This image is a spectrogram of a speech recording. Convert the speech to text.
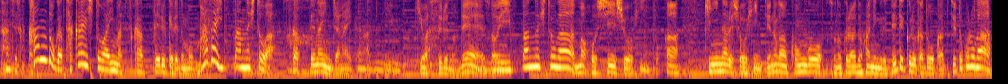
何ですか感度が高い人は今使ってるけれどもまだ一般の人は使ってないんじゃないかなっていう気はするので、そういう一般の人がまあ欲しい商品とか気になる商品っていうのが今後そのクラウドファンディングで出てくるかどうかっていうところが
